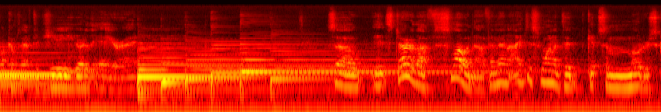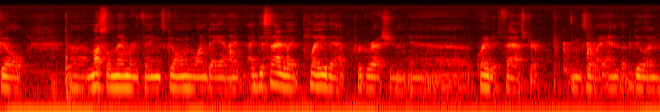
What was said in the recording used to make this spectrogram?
what comes after G, you go to the A, right? So it started off slow enough, and then I just wanted to get some motor skill, uh, muscle memory things going one day, and I, I decided I'd play that progression uh, quite a bit faster. And so I ended up doing.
